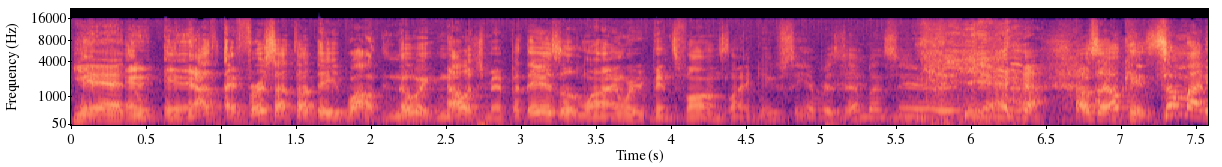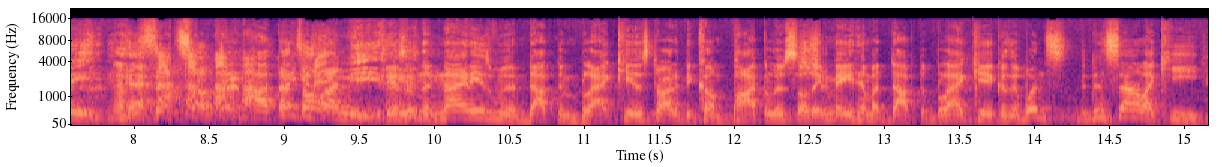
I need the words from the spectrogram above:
Yeah, And, and, and I, at first, I thought they wow, no acknowledgement. But there's a line where Vince Vaughn's like, "You see a resemblance here?" Yeah. I was like, okay, somebody has said something. That's all I need. It's in the '90s when adopting black kids started to become popular, so they made him adopt a black kid because it wasn't. It didn't sound like he.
